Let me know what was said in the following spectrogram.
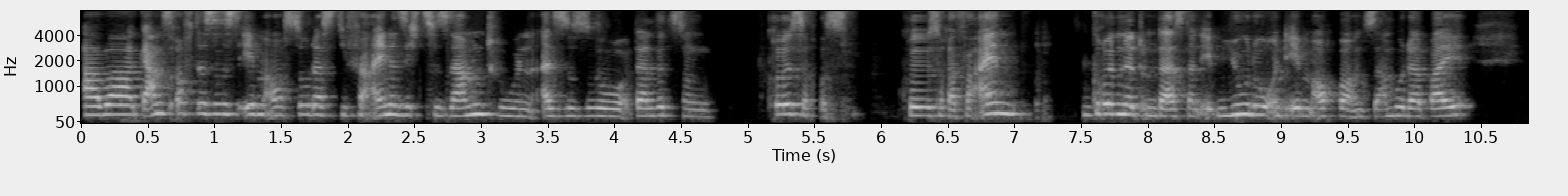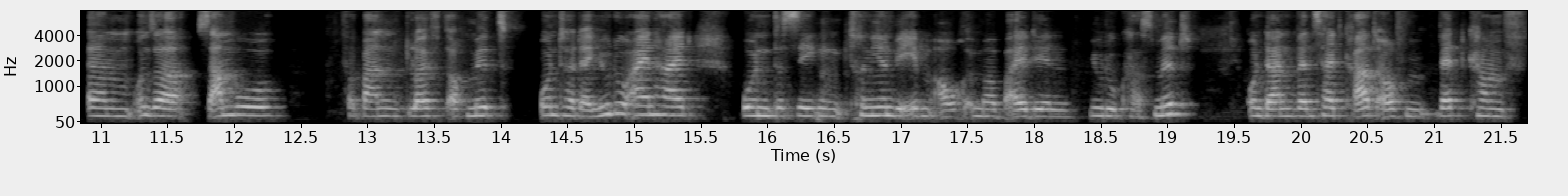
Aber ganz oft ist es eben auch so, dass die Vereine sich zusammentun. Also so, dann wird so ein größeres, größerer Verein gegründet und da ist dann eben Judo und eben auch bei uns Sambo dabei. Ähm, unser Sambo-Verband läuft auch mit unter der Judo-Einheit und deswegen trainieren wir eben auch immer bei den Judokas mit. Und dann, wenn es halt gerade auf dem Wettkampf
